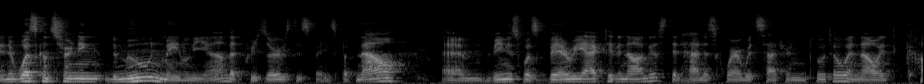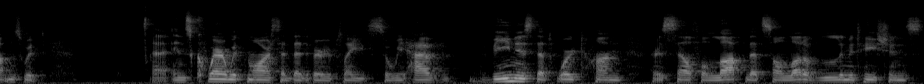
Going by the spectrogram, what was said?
and it was concerning the moon mainly huh, that preserves the space. But now um, Venus was very active in August. It had a square with Saturn and Pluto, and now it comes with uh, in square with Mars at that very place. So we have Venus that worked on herself a lot, that saw a lot of limitations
